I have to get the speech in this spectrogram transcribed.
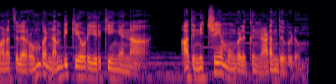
மனத்துல ரொம்ப நம்பிக்கையோடு இருக்கீங்கன்னா அது நிச்சயம் உங்களுக்கு நடந்துவிடும்.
